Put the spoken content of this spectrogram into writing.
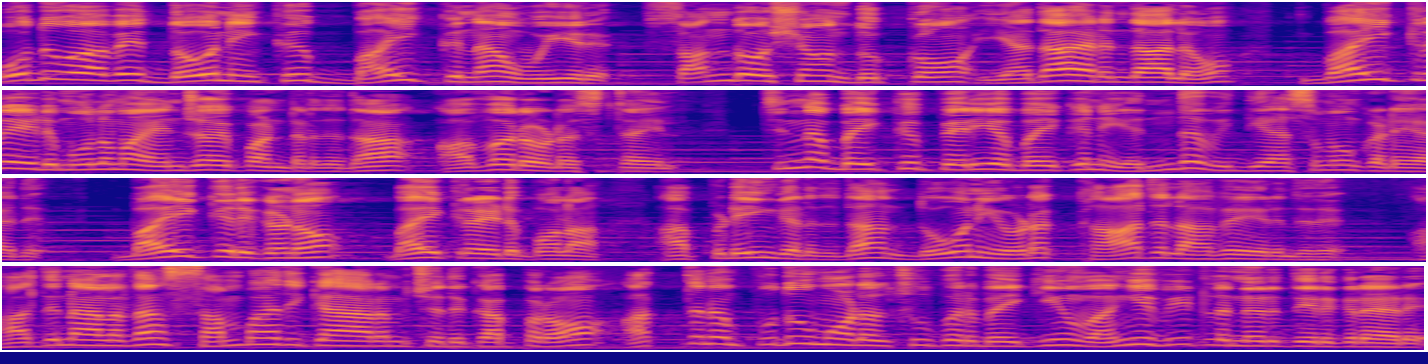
பொதுவாவே தோனிக்கு பைக்னா உயிர். சந்தோஷம் துக்கம் எதா இருந்தாலும் பைக் ரைடு மூலமா என்ஜாய் பண்றது தான் அவரோட ஸ்டைல் சின்ன பைக்கு பெரிய பைக்குன்னு எந்த வித்தியாசமும் கிடையாது. பைக் இருக்கணும் பைக் ரைடு போலாம் அப்படிங்கிறது தான் தோனியோட காதலாவே இருந்தது. அதனால தான் சம்பாதிக்க ஆரம்பிச்சதுக்கு அப்புறம் அத்தனை புது மாடல் சூப்பர் பைக்கையும் வாங்கி வீட்டில் நிறுத்தி இருக்கிறாரு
